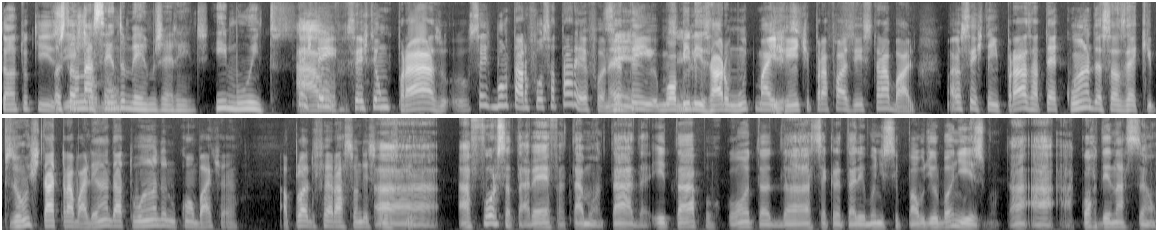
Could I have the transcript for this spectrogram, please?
Tanto que existe. Estão nascendo algum... mesmo, gerente. E muitos. Vocês, ah, têm, vocês têm um prazo. Vocês montaram força-tarefa, né? Sim, Tem, mobilizaram sim. muito mais Isso. gente para fazer esse trabalho. Mas vocês têm prazo até quando essas equipes vão estar trabalhando, atuando no combate à, à proliferação desse mosquito? Ah, a força-tarefa está montada e está por conta da Secretaria Municipal de Urbanismo, tá? a, a coordenação.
